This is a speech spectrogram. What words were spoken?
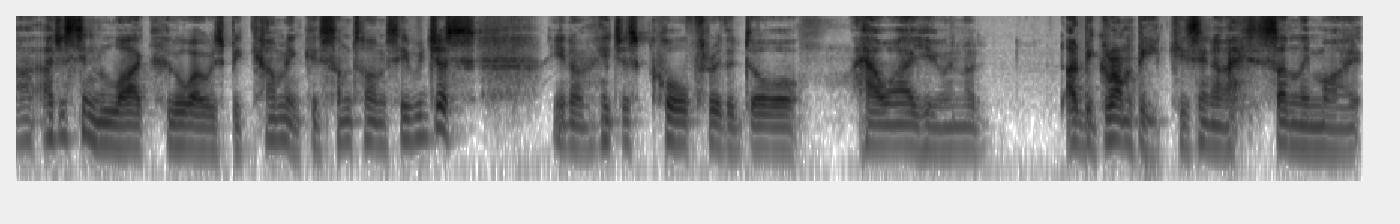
I just didn't like who I was becoming because sometimes he would just, you know, he'd just call through the door, "How are you?" and I'd, I'd be grumpy because you know suddenly my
